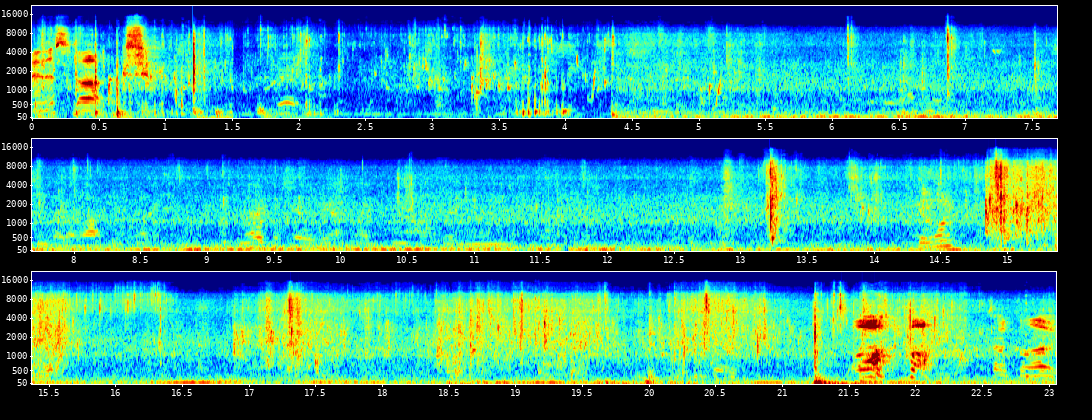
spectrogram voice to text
Man, this sucks. Good one. Oh, so close.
